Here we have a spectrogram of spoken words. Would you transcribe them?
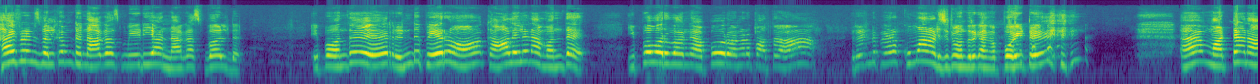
Hi friends welcome to Nagas media Nagas world இப்போ வந்து ரெண்டு பேரும் காலையில் நான் வந்தேன். இப்போ வருவாங்க அப்போ வருவாங்கன்னு பார்த்தா ரெண்டு பேரும் குமார் அடிச்சிட்டு வந்திருக்காங்க போயிட்டு. ஆ மட்டனா?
